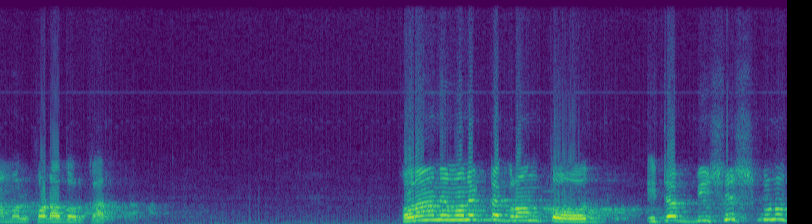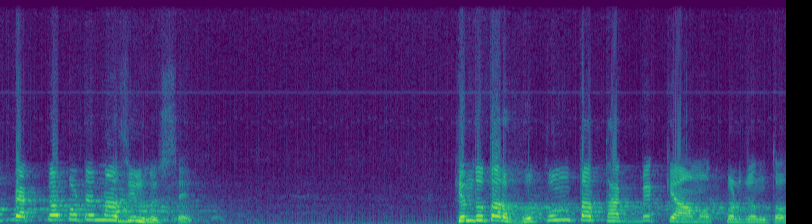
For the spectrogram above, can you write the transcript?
আমল করা দরকার। কোরআন এমন একটা গ্রন্থ, এটা বিশেষ কোন প্রেক্ষাপটে নাজিল হয়েছে। কিন্তু তার হুকুমটা থাকবে কেয়ামত পর্যন্ত।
